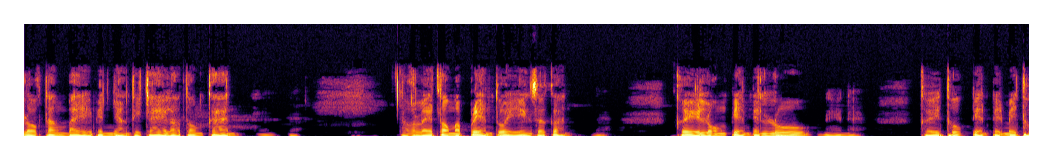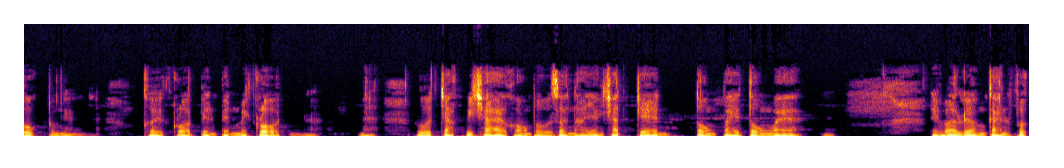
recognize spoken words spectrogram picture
โลกทั้งใบเป็นอย่างที่ใจเราต้องการ เราก็เลยต้องมาเปลี่ยนตัวเองซะก่อน เคยหลงเปลี่ยนเป็นรู้นะเคยทุกข์เปลี่ยนเป็นไม่ทุกข์ตรงนี้ เคยโกรธเปลี่ยนเป็นไม่โกรธรู้จักวิชาของพระพุทธศาสนาอย่างชัดเจน ตรงไปตรงมาเรียกว่าเรื่องการฝึก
